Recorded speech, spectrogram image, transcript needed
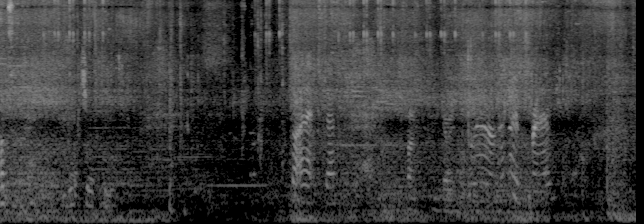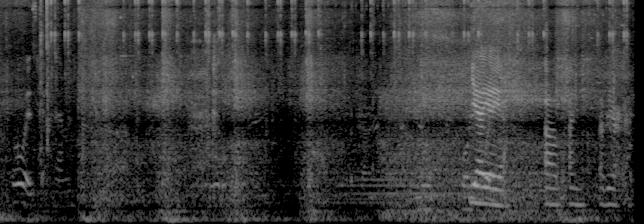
concentrate. Watch your feet. got an extra. Fine. I'm going. Wow, hello, friend. Always getting them. Yeah, yeah, yeah. Um, I'm, I'll be right back.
